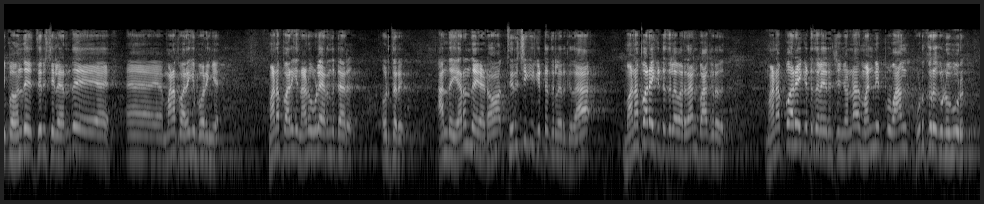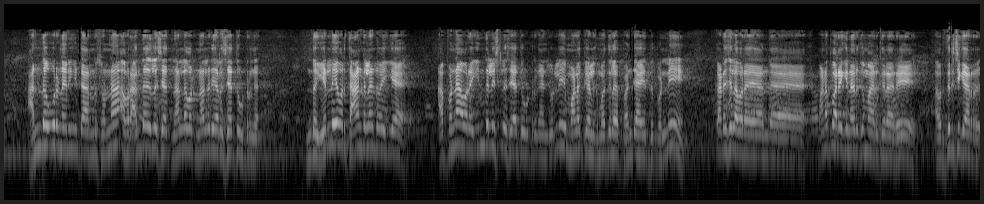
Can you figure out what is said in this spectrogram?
இப்போ வந்து திருச்சியிலேருந்து மணப்பாறைக்கு போகிறீங்க மணப்பாறைக்கு நடுவில் இறந்துட்டார் ஒருத்தர். அந்த இறந்த இடம் திருச்சிக்கு கிட்டத்தில் இருக்குதா? மணப்பாறை கிட்டத்தில் வருதான்னு பார்க்குறது மணப்பாறை கிட்டத்தில் இருந்துச்சுன்னு சொன்னால் மன்னிப்பு வாங்க கொடுக்குறதுக்குள்ள ஊர். அந்த ஊர் நெருங்கிட்டாருன்னு சொன்னால் அவர் அந்த இதில் சேர்த்து நல்லவர் நல்லடியாரை சேர்த்து விட்ருங்க இந்த எல்லையை அவர் தாண்டலன்னு வைங்க. அப்படின்னா அவரை இந்த லிஸ்ட்டில் சேர்த்து விட்ருங்கன்னு சொல்லி மலக்களுக்கு மத்தியில் பஞ்சாயத்து பண்ணி கடைசியில் அவரை அந்த மணப்பாறைக்கு நெருக்கமாக இருக்கிறாரு. அவர் திருச்சிக்காரரு.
